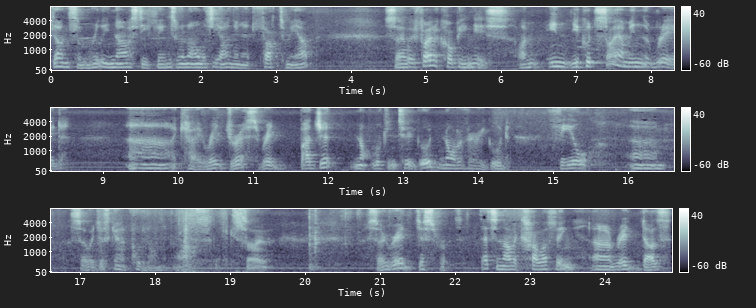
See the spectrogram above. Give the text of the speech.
done some really nasty things when I was young and it fucked me up. So we're photocopying this. I'm in, you could say I'm in the red. Uh, okay, red dress, red budget, not looking too good, not a very good feel. Um, so we're just going to put it on the glass like so. So red just that's another colour thing. Uh, red does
